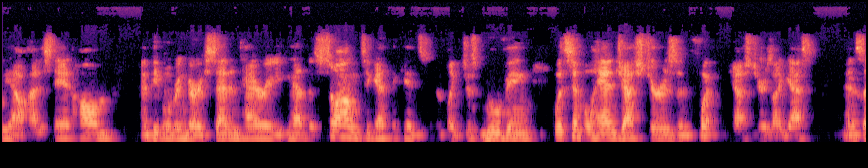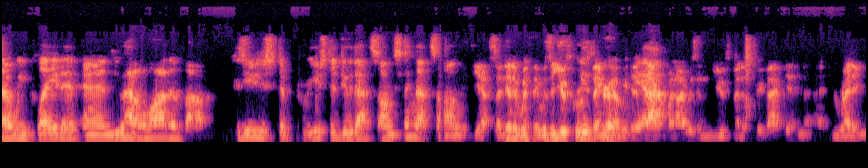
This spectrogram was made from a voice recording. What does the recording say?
we all had to stay at home and people were being very sedentary. He had the song to get the kids like just moving with simple hand gestures and foot gestures, I guess. And so we played it, and you had a lot of uh, because you used to you used to do that song, sing that song. Yes, I did it with it was a youth group Youth thing group, that we did yeah. back when I was in youth ministry back in, uh, in Reading.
